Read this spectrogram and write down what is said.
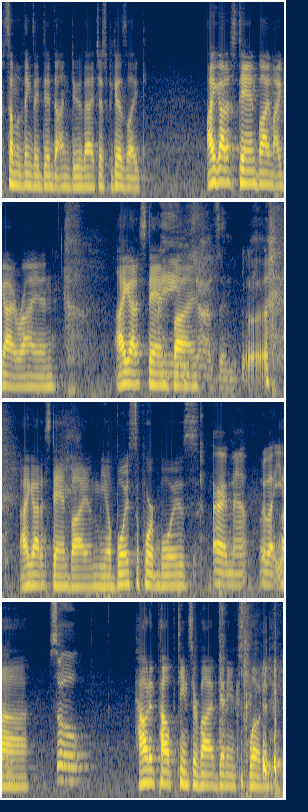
some of the things they did to undo that, just because like I gotta stand by my guy Rian. I gotta stand Dwayne by. Johnson. I gotta stand by him. You know, boys support boys. All right, Matt. What about you? Uh, So, how did Palpatine survive getting exploded?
